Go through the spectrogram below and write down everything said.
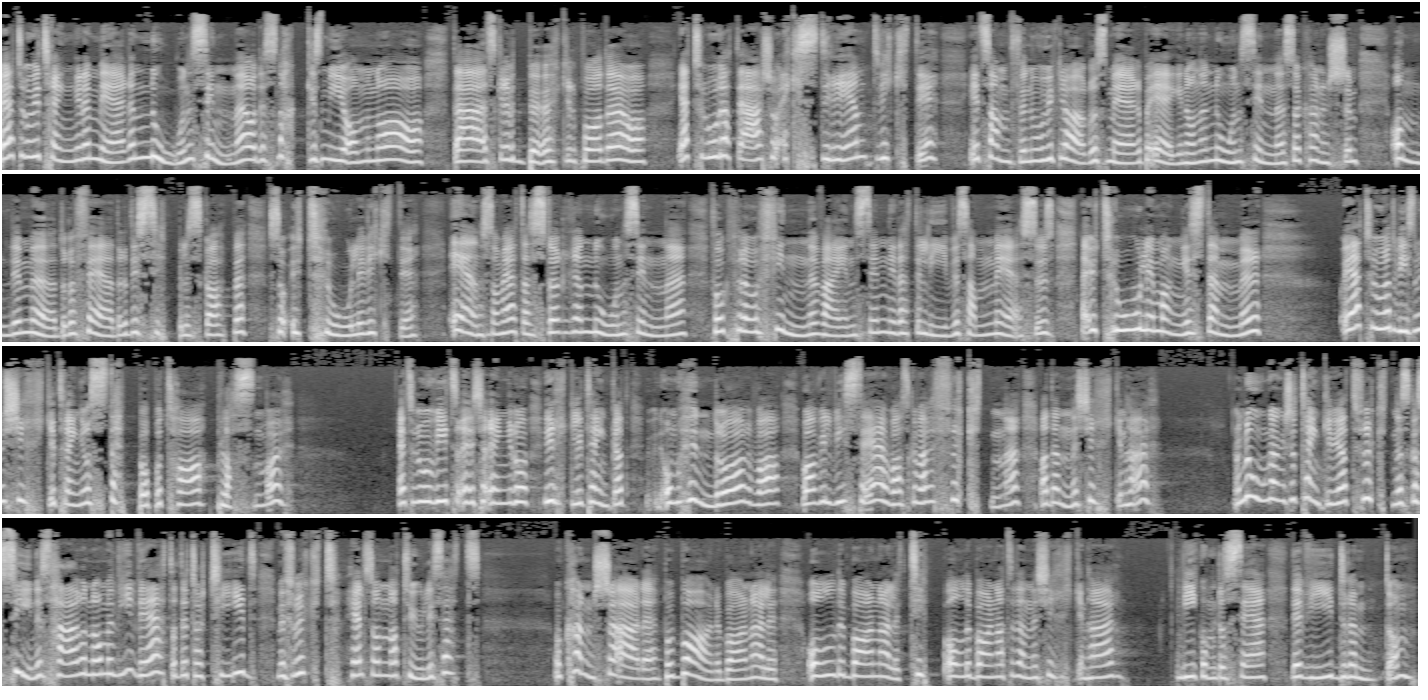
Og jeg tror vi trenger det mer enn noensinne, og det snakkes mye om nå. og Det er skrevet bøker på det. og Jeg tror at det er så ekstremt viktig i et samfunn hvor vi klarer oss mer på egen hånd enn noensinne. Så kanskje åndelige mødre og fedre, disippelskapet, så utrolig viktig. Ensomhet er større enn noensinne. Folk prøver å finne veien sin i dette livet sammen med Jesus. Det er utrolig mange stemmer og jeg tror at vi som kirke trenger å steppe opp og ta plassen vår. Jeg tror vi trenger å virkelig tenke at om 100 år, hva, hva vil vi se? Hva skal være fruktene av denne kirken her? Og Noen ganger så tenker vi at fruktene skal synes her og nå, men vi vet at det tar tid med frukt. Helt sånn naturlig sett. Og kanskje er det på barnebarna eller oldebarna eller tippoldebarna til denne kirken her vi kommer til å se det vi drømte om.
